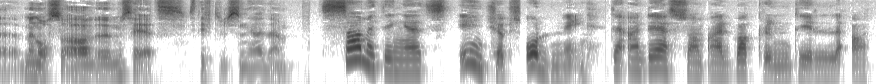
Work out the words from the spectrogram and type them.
eh, men også av eh, museets, stiftelsen i Eidem. Sametingets innkjøpsordning, det er det som er bakgrunnen til at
